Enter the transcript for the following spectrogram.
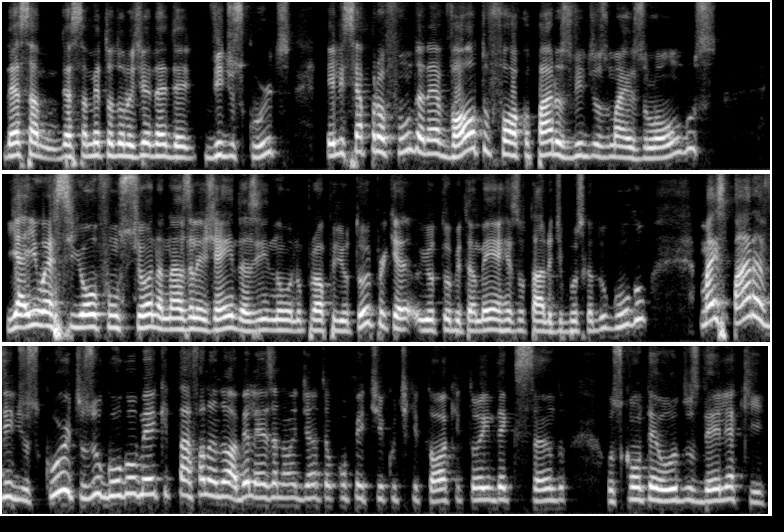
dessa, dessa metodologia né, de vídeos curtos, ele se aprofunda, né, volta o foco para os vídeos mais longos, e aí o SEO funciona nas legendas e no, no próprio YouTube, porque o YouTube também é resultado de busca do Google, mas para vídeos curtos, o Google meio que está falando: ó, oh, beleza, não adianta eu competir com o TikTok, estou indexando os conteúdos dele aqui.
